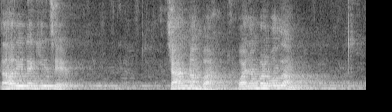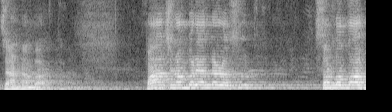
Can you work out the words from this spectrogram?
তাহলে এটা গিয়েছে চার নাম্বার। কয় নাম্বার বললাম? চার নাম্বার। পাঁচ নম্বরে আল্লাহ রসুল সাল্লাল্লাহু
